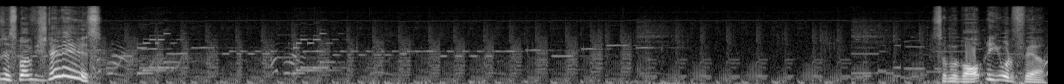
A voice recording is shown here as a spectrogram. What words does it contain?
Guck jetzt mal, wie schnell er ist. ist doch überhaupt nicht unfair.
